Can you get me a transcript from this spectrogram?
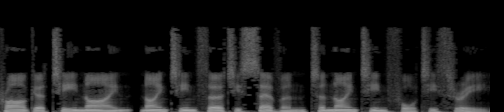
Praga T9 1937 to 1943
